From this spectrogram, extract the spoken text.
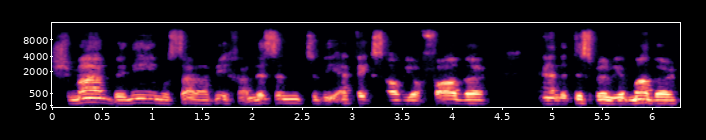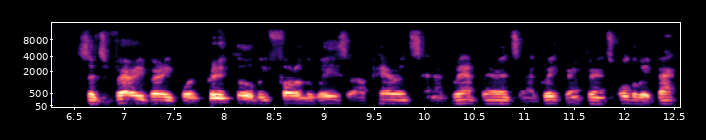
Shema beni musar avicha. Listen to the ethics of your father and the discipline of your mother. So it's very, very important, critical. We follow the ways of our parents and our grandparents and our great grandparents all the way back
